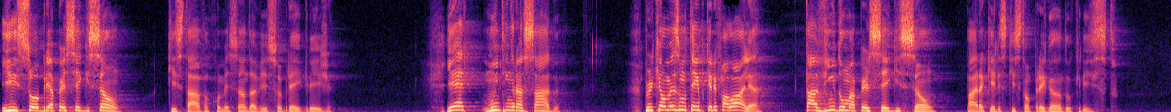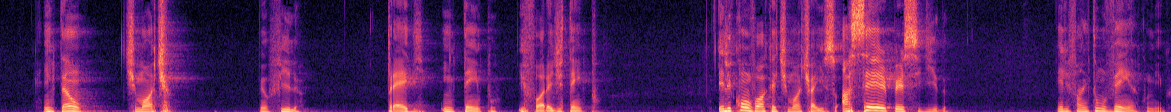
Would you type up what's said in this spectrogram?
e sobre a perseguição que estava começando a vir sobre a igreja. E é muito engraçado, porque ao mesmo tempo que ele fala, olha, tá vindo uma perseguição para aqueles que estão pregando o Cristo. Então, Timóteo, meu filho, pregue em tempo e fora de tempo. Ele convoca Timóteo a isso, a ser perseguido. Ele fala: então venha comigo.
